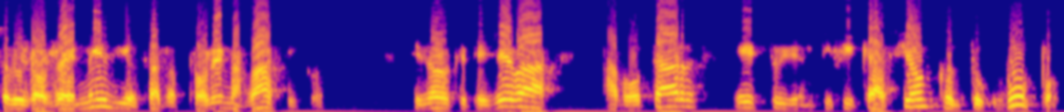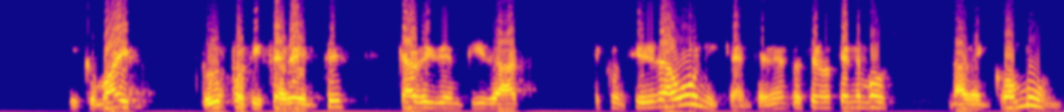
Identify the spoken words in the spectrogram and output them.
sobre los remedios a los problemas básicos, sino lo que te lleva a votar es tu identificación con tu grupo. Y como hay grupos diferentes, cada identidad se considera única, Entonces no tenemos nada en común.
